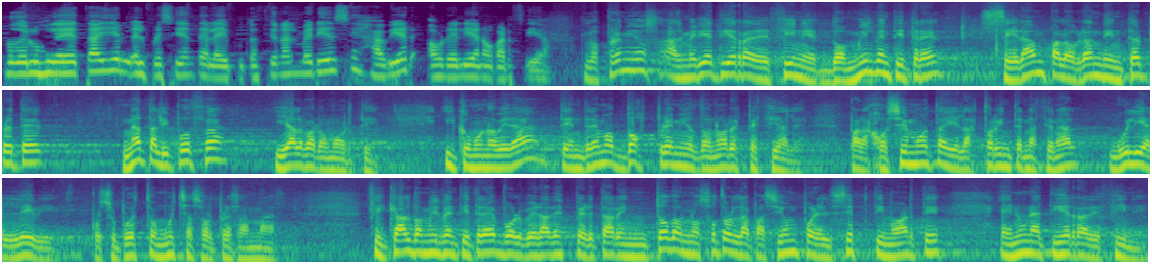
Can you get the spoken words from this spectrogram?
todo lujo de detalle el presidente de la Diputación almeriense Javier Aureliano García. Los premios Almería Tierra de Cine 2023 serán para los grandes intérpretes Natalie Poza y Álvaro Morte. Y como novedad tendremos dos premios de honor especiales para José Mota y el actor internacional William Levy. Por supuesto, muchas sorpresas más. FICAL 2023 volverá a despertar en todos nosotros la pasión por el séptimo arte en una tierra de cine,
